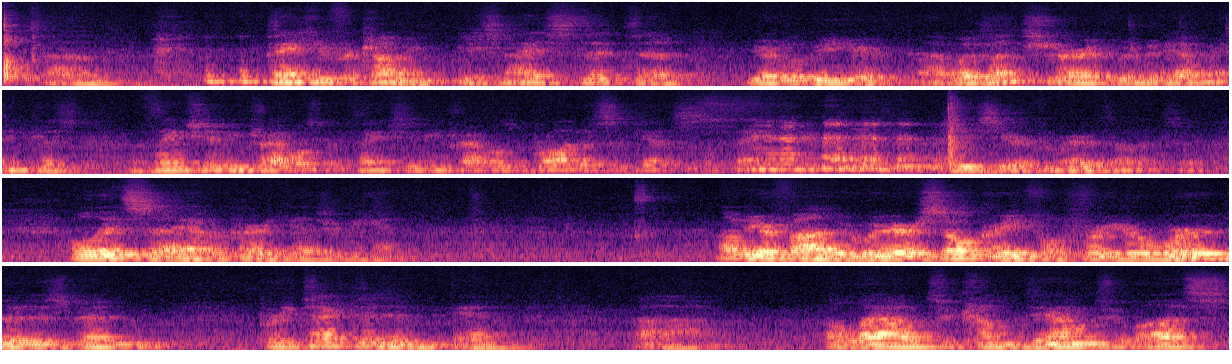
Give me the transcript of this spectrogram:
um, thank you for coming. It's nice that uh, you're able to be here. I was unsure if we would have any, because Thanksgiving travels, but Thanksgiving travels brought us a guest, so thank you. She's here from Arizona, so, well, let's uh, have a prayer together again. Oh, dear Father, we are so grateful for your word that has been protected and, and uh, allowed to come down to us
